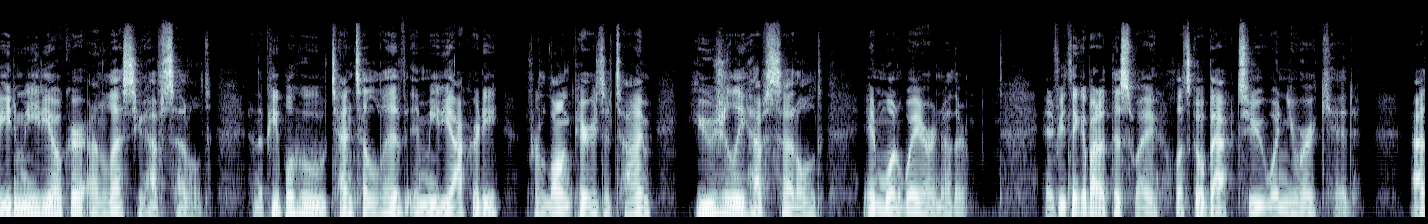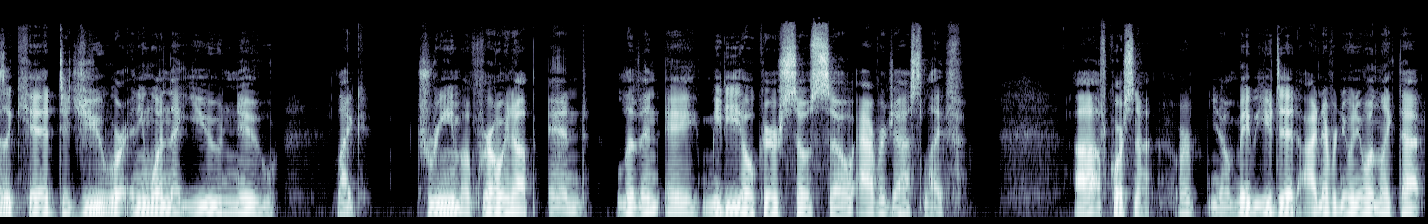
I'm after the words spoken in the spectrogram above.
be mediocre unless you have settled. And the people who tend to live in mediocrity for long periods of time usually have settled in one way or another. And if you think about it this way, let's go back to when you were a kid. As a kid, did you or anyone that you knew like dream of growing up and living a mediocre, so so average ass life? Uh, of course not. Or, you know, maybe you did. I never knew anyone like that.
